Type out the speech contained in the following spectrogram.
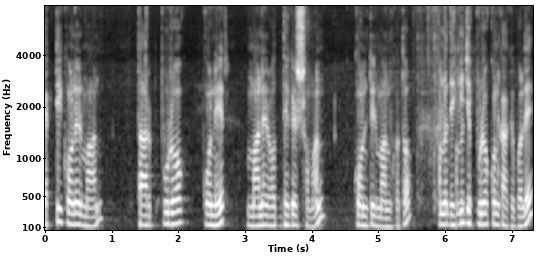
একটি কোণের মান তার পূরক কোণের মানের অর্ধেকের সমান কোণটির মান কত? আমরা দেখি যে পূরক কোণ কাকে বলে?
